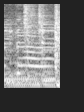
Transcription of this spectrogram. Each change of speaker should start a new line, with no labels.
mierda.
